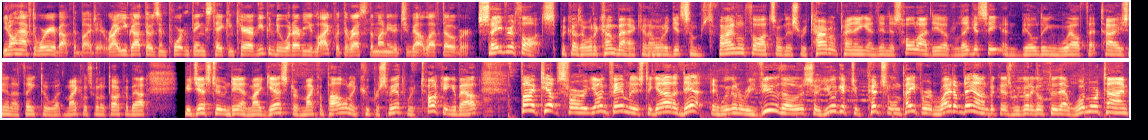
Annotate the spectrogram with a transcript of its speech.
you don't have to worry about the budget, right? You got those important things taken care of. You can do whatever you like with the rest of the money that you've got left over. Save your thoughts because I want to come back and I want to get some final thoughts on this retirement planning and then this whole idea of legacy and building wealth that ties in, I think, to what Michael's going to talk about. You just tuned in, my guests are Michael Powell and Cooper Smith. We're talking about five tips for young families to get out of debt, and we're going to review those so you'll get your pencil and paper and write them down because we're going to go through that one more time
